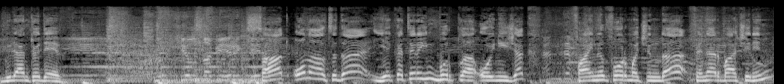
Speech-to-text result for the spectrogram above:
Bülent Ödev. 40 yılda bir kez Saat 16'da Yekaterinburg'la oynayacak Final Four maçında Fenerbahçe'nin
